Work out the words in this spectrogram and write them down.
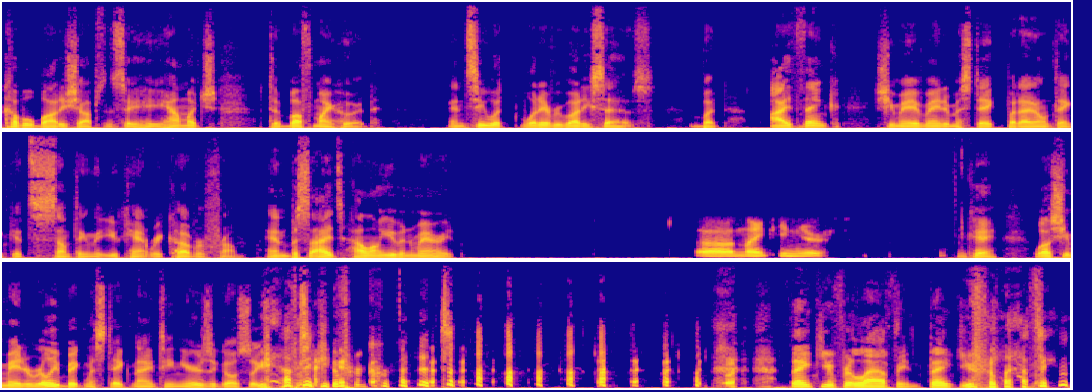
couple body shops and say, hey, how much to buff my hood, and see what what everybody says. But I think she may have made a mistake, but I don't think it's something that you can't recover from. And besides, how long you been married? Uh, 19 years. Okay. Well, she made a really big mistake 19 years ago, so you have to give her credit. Thank you for laughing. Thank you for laughing.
